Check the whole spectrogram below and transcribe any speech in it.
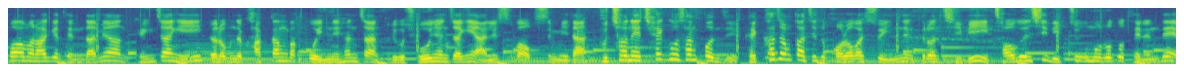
포함을 하게 된다면 굉장히 여러분들 각광받고 있는 현장 그리고 좋은 현장이 아닐 수가 없습니다. 부천의 최고 상권지 백화점까지도 걸어갈 수 있는 그런 집이 적은 실 입주금으로도 되는데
